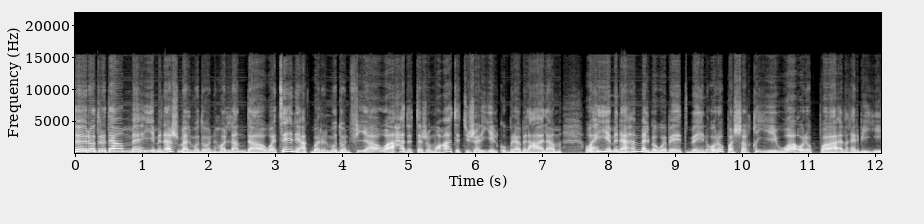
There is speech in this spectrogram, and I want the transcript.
روتردام هي من أجمل مدن هولندا وثاني أكبر المدن فيها وأحد التجمعات التجارية الكبرى بالعالم وهي من أهم البوابات بين أوروبا الشرقية وأوروبا الغربية.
